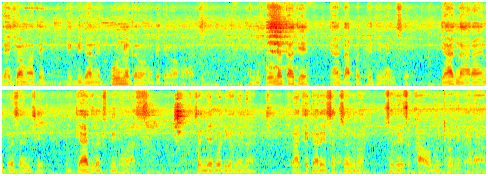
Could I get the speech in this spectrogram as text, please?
વહેંચવા માટે, એકબીજાને પૂર્ણ કરવા માટે કરવામાં આવે છે. અને પૂર્ણતા જે ત્યાં દાપત્ય જીવન છે. ત્યાં જ નારાયણ પ્રસન્ન છે ત્યાં જ લક્ષ્મીનો વાસ સંજય બોરીવાલાના રાત્રિકારે સત્સંગમાં સર્વે સખાઓ મિત્રોને પ્રણામ.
